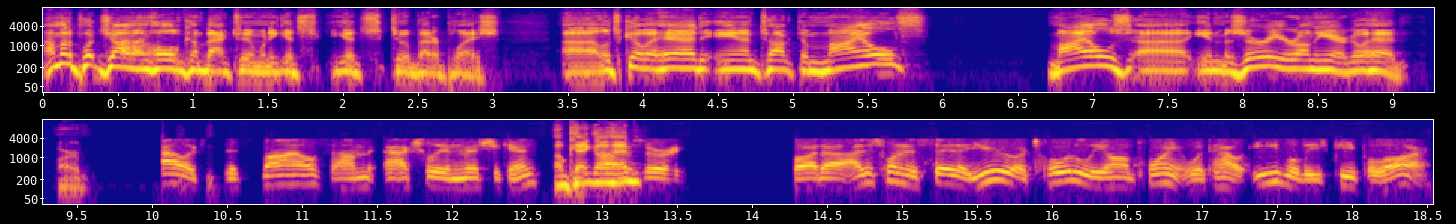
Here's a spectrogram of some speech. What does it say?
I'm going to put John on hold and come back to him when he gets he gets to a better place. Uh, let's go ahead and talk to Miles. Miles uh, in Missouri, you're on the air. Go ahead. Or Alex, it's Miles. I'm actually in Michigan. Okay, go ahead. Missouri. But uh, I just wanted to say that you are totally on point with how evil these people are.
